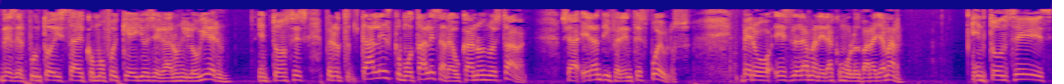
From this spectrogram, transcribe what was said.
desde el punto de vista de cómo fue que ellos llegaron y lo vieron. Entonces, pero tales como tales araucanos no estaban. O sea, eran diferentes pueblos. Pero es la manera como los van a llamar. Entonces,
